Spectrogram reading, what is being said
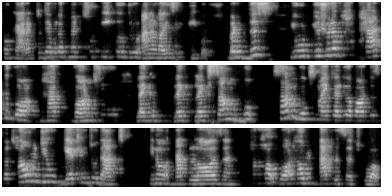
for character development through people, through analyzing people. But this, you you should have had to go have gone through like a, like like some book. Some books might tell you about this, but how did you get into that? You know, that laws and how what, how did that research go about?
